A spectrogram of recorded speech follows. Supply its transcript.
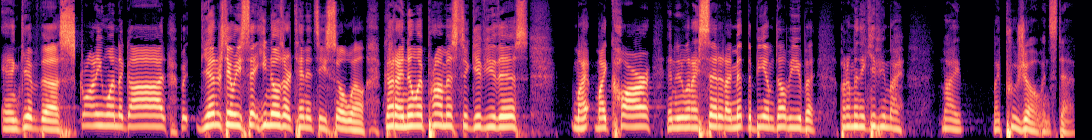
and give the scrawny one to God? But do you understand what he said? He knows our tendencies so well. God, I know I promised to give you this, my, my car, and then when I said it, I meant the BMW, but, but I'm going to give you my, my, my Peugeot instead.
